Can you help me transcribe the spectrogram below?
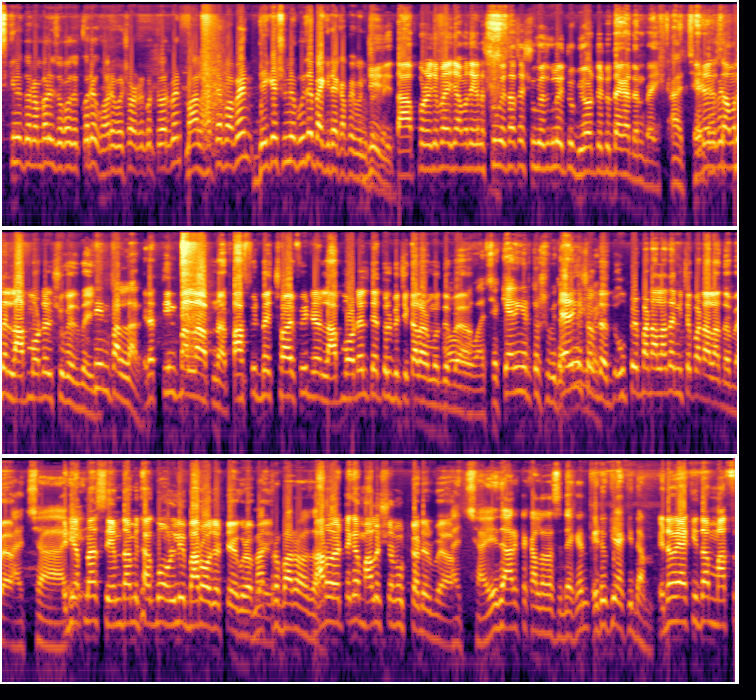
স্ক্রিনে তো নাম্বারে যোগাযোগ করে ঘরে বসে অর্ডার করতে পারবেন। মাল হাতে পাবেন দেখে শুনে বুঝে বাকি টাকা পেমেন্ট জি জি। তারপরে যে ভাই যে আমাদের এখানে সুগেজ আছে সুগেজগুলো একটু বিয়র একটু দেখা দেন ভাই। আচ্ছা এটা হচ্ছে আমাদের লাভ মডেল সুগেজ ভাই। তিন পাল্লার। এটা তিন পাল্লা আপনার পাঁচ ফিট বাই ছয় ফিট এটা লাভ মডেল তেঁতুল বিচি কালার মধ্যে ভাই। ও আচ্ছা ক্যারিং এর তো সুবিধা ক্যারিং এর সুবিধা। উপরে পাট আলাদা নিচে পাট আলাদা ভাই। আচ্ছা এটি আপনার সেম দামই থাকবে অনলি বারো হাজার টাকা করে ভাই। মাত্র বারো হাজার। বারো হাজার টাকা মালয়েশিয়ান উটকাটের ভাই। আচ্ছা এই যে আরেকটা কালার আছে দেখেন এটাও কি একই দাম? এটাও একই দাম মাত্র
